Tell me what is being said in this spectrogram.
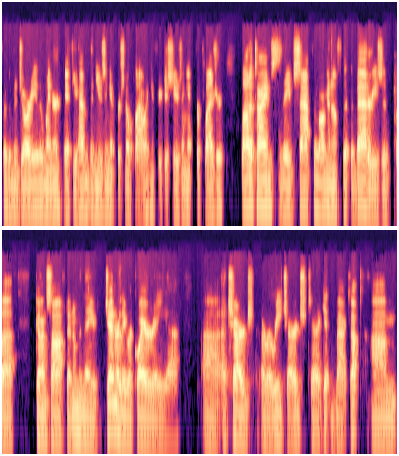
for the majority of the winter if you haven't been using it for snow plowing, if you're just using it for pleasure a lot of times they've sat for long enough that the batteries have uh, gone soft in them, and they generally require a uh, uh, a charge or a recharge to get them back up. Um,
